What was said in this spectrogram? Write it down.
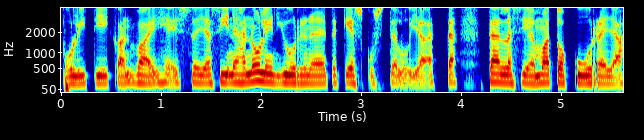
politiikan vaiheissa. Ja siinähän oli juuri näitä keskusteluja, että tällaisia matokuureja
